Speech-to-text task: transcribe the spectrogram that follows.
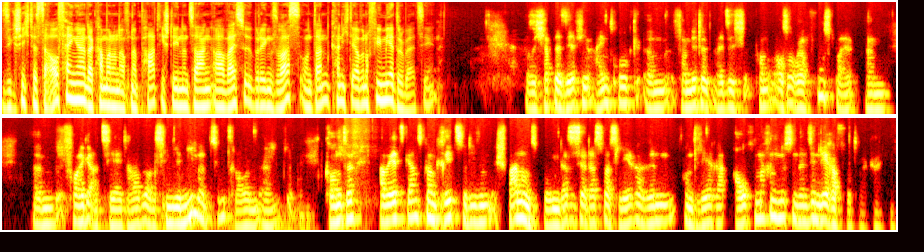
Diese Geschichte ist der Aufhänger, da kann man dann auf einer Party stehen und sagen, ah, weißt du übrigens was? Und dann kann ich dir aber noch viel mehr darüber erzählen. Also ich habe ja sehr viel Eindruck ähm, vermittelt, als ich von, aus eurer Fußball ähm, Folge erzählt habe, was mir niemand zutrauen äh, konnte. Aber jetzt ganz konkret zu diesem Spannungsbogen. Das ist ja das, was Lehrerinnen und Lehrer auch machen müssen, wenn sie einen Lehrervortrag halten.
